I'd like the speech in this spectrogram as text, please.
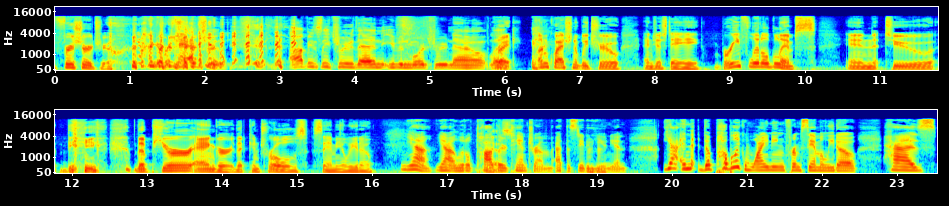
for sure true. 100%. true. Obviously true then, even more true now. Like, right. Unquestionably true. And just a brief little glimpse into the the pure anger that controls Sammy Alito. Yeah, yeah, a little toddler Yes. tantrum at the State of the mm-hmm. Union. Yeah, and the public whining from Sam Alito has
